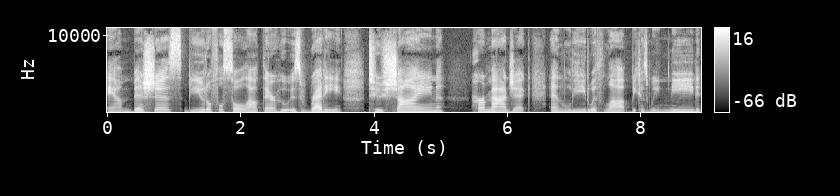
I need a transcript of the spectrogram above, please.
ambitious, beautiful soul out there who is ready to shine her magic and lead with love because we need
